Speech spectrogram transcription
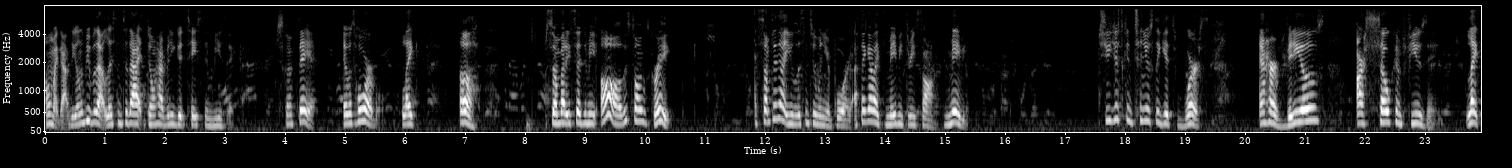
oh my god, the only people that listen to that don't have any good taste in music. I'm just gonna say it. It was horrible. Like, ugh. Somebody said to me, "Oh, this song's great." It's something that you listen to when you're bored. I think I liked maybe three songs, maybe. She just continuously gets worse, and her videos are so confusing. Like,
